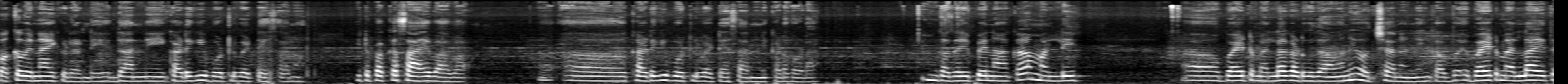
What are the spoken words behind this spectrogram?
పక్క వినాయకుడు అండి దాన్ని కడిగి బొట్లు పెట్టేశాను. ఇటుపక్క సాయిబాబా. కడిగి బొట్లు పెట్టేశాను ఇక్కడ కూడా. ఇంకా అది అయిపోయినాక మళ్ళీ బయట మెల్లగా కడుగుదామని వచ్చానండి. ఇంకా బయట మెల్ల అయితే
